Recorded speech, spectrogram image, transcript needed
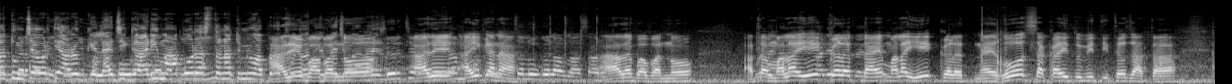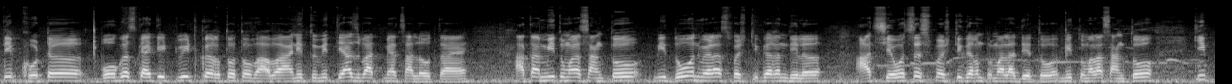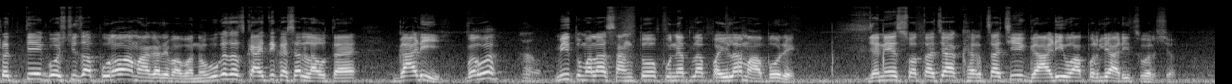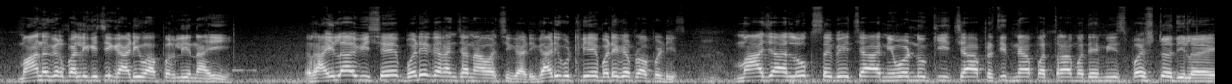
प्रश्न तुमच्यावरती आरोप केलाय जी गाडी महापौर असताना तुम्ही वापरत अरे बाबांनो अरे ऐका ना. अरे बाबांनो आता मला एक कळत नाही मला एक कळत नाही. रोज सकाळी तुम्ही तिथं जाता ते खोटं बोगस काय ती ट्विट करतो तो बाबा आणि तुम्ही त्याच बातम्या चालवताय. आता मी तुम्हाला सांगतो मी दोन वेळा स्पष्टीकरण दिलं आज शेवटचं स्पष्टीकरण तुम्हाला देतो. मी तुम्हाला सांगतो की प्रत्येक गोष्टीचा पुरावा मागा दे बाबांनो. उगाच काय ती कशाला लावताय? गाडी. बरोबर? मी तुम्हाला सांगतो पुण्यातला पहिला महापौर आहे. ज्याने स्वतःच्या खर्चाची गाडी वापरली अडीच वर्ष. महानगरपालिकेची गाडी वापरली नाही. राहिला विषय बडेकरांच्या नावाची गाडी. गाडी कुठली आहे? बडेकर प्रॉपर्टीज. माझ्या लोकसभेच्या निवडणुकीच्या प्रतिज्ञापत्रामध्ये मी स्पष्ट दिलं आहे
